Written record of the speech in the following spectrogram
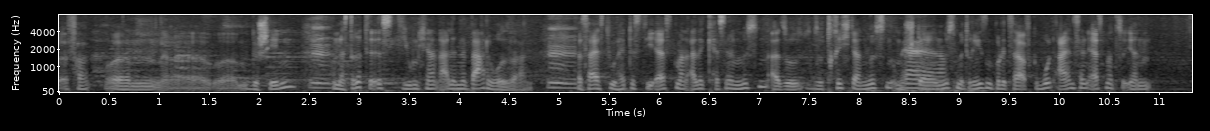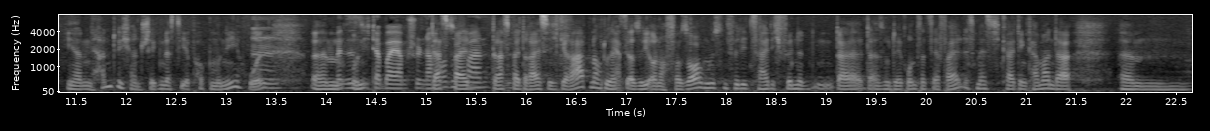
ähm, äh, Geschehen. Und das dritte ist, die Jugendlichen hatten alle eine Badehose an. Das heißt, du hättest die erstmal alle kesseln müssen, also so trichtern müssen, umstellen Ja, ja. müssen mit Riesenpolizeiaufgebot, einzeln erstmal zu ihren, ihren Handtüchern schicken, dass die ihr Portemonnaie holen. Ähm, Wenn sie und dabei am schön nach das Hause bei, fahren. das bei 30 Grad noch. Du Ja. hättest also die auch noch versorgen müssen für die Zeit. Ich finde, da, da so der Grundsatz der Verhältnismäßigkeit, den kann man da ähm,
